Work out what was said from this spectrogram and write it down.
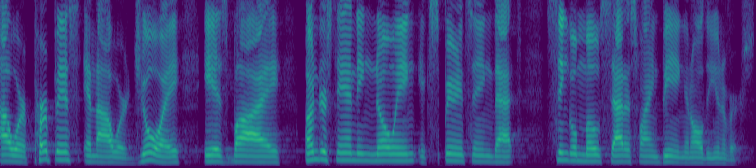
our purpose and our joy is by understanding, knowing, experiencing that single most satisfying being in all the universe.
